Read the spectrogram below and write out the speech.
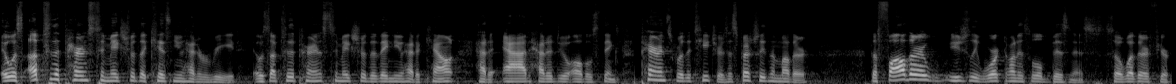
It was up to the parents to make sure the kids knew how to read. It was up to the parents to make sure that they knew how to count, how to add, how to do all those things. Parents were the teachers, especially the mother. The father usually worked on his little business. So whether if you're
